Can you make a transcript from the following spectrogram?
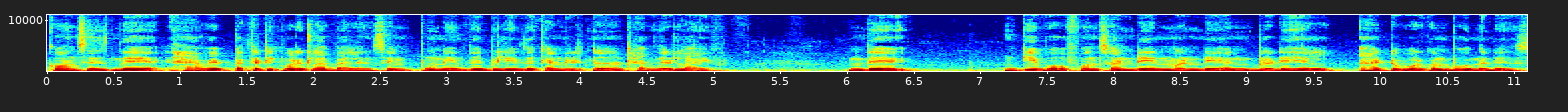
cons is they have a pathetic work life balance in pune they believe the candidate does not have their life they give off on Sunday and Monday, and bloody hell, I had to work on both the days.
